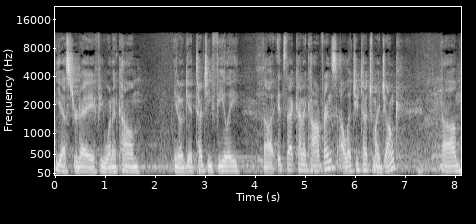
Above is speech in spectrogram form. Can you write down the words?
yesterday, if you want to come, you know, get touchy feely. Uh, it's that kind of conference. I'll let you touch my junk. Um,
